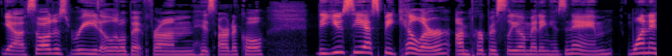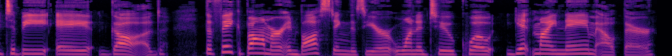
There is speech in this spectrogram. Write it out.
Yeah, so I'll just read a little bit from his article. The UCSB killer, I'm purposely omitting his name, wanted to be a god. The fake bomber in Boston this year wanted to, quote, get my name out there.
